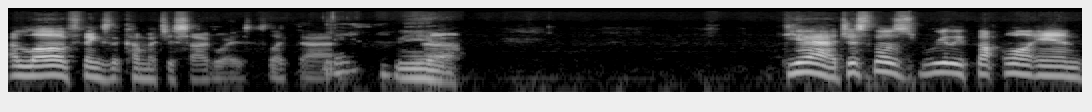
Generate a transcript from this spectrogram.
i love things that come at you sideways like that Yeah. Uh, yeah just those really thought well and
